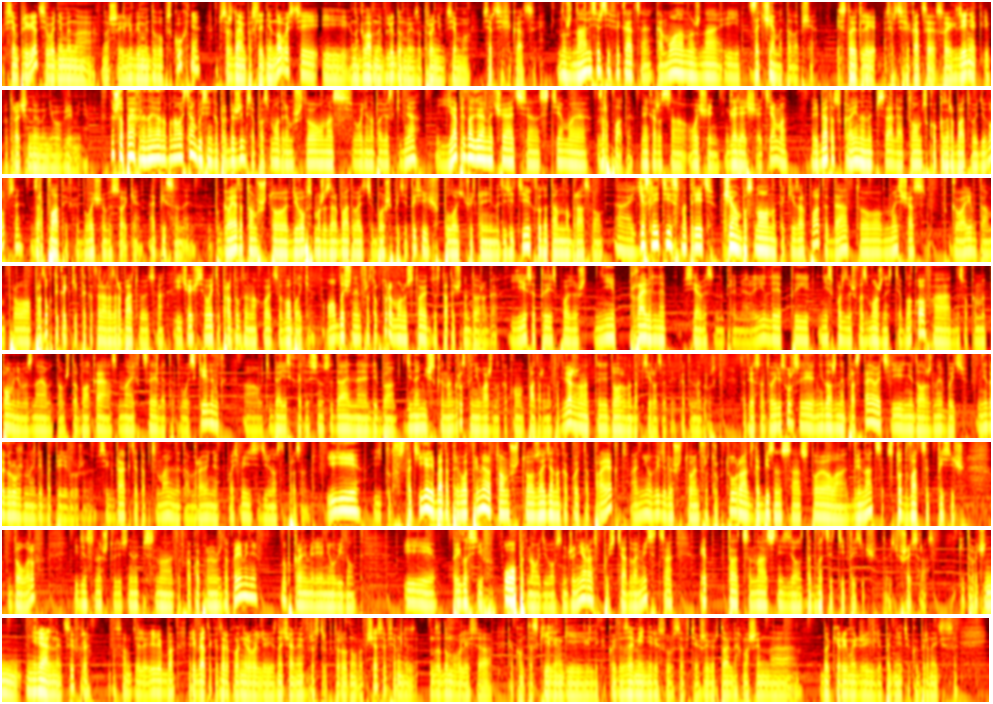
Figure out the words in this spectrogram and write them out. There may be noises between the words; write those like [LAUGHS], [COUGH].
Всем привет! Сегодня мы на нашей любимой DevOps кухне обсуждаем последние новости и на главное блюдо мы затронем тему сертификации. Нужна ли сертификация? Кому она нужна и зачем это вообще? И стоит ли сертификация своих денег и потраченного на него времени? Ну что, поехали, наверное, по новостям, быстренько пробежимся, посмотрим, что у нас сегодня на повестке дня. Я предлагаю начать э, с темы зарплаты. Мне кажется, очень горящая тема. Ребята с Украины написали о том, сколько зарабатывают девопсы. Зарплаты как бы очень высокие, описанные. Говорят о том, что девопс может зарабатывать больше 5000, вплоть чуть ли не на 10, кто-то там набрасывал. А, если идти смотреть, чем обоснованы такие зарплаты, да, то мы сейчас говорим там про продукты какие-то, которые разрабатываются, и чаще всего эти продукты находятся в облаке. Облачная инфраструктура может стоить достаточно дорого. Если ты используешь неправильное сервисы, например, или ты не используешь возможности облаков, а насколько мы помним и знаем о том, что облака, основная их цель — это твой скейлинг, а у тебя есть какая-то синусоидальная либо динамическая нагрузка, неважно какому паттерну подвержена, ты должен адаптироваться к этой нагрузке. Соответственно, твои ресурсы не должны простаивать и не должны быть недогружены либо перегружены. Всегда где-то оптимальны, там в районе 80-90%. И, и тут в статье ребята приводят пример о том, что зайдя на какой-то проект, они увидели, что инфраструктура для бизнеса стоила 12, 120 тысяч долларов. Единственное, что здесь не написано, это в какой промежуток времени. Ну, по крайней мере, я не увидел. И пригласив опытного DevOps-инженера спустя два месяца, эта цена снизилась до 20 тысяч, то есть в 6 раз. Какие-то очень нереальные цифры, на самом деле. И либо ребята, которые планировали изначально инфраструктуру, ну, вообще совсем не задумывались о каком-то скейлинге или какой-то замене ресурсов тех же виртуальных машин на Docker image и или поднятие Kubernetes а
